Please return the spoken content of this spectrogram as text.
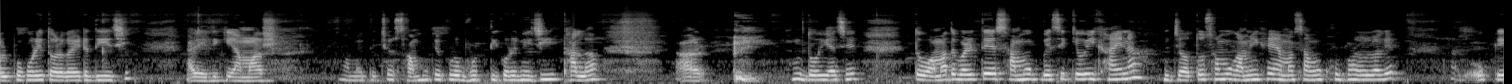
অল্প করেই তরকারিটা দিয়েছি। আর এদিকে আমার, আমি দেখছ, শামুকে পুরো ভর্তি করে নিয়েছি থালা, আর দই আছে। তো আমাদের বাড়িতে শামুক বেশি কেউই খায় না, যত শামুক আমি খাই, আমার শামুক খুব ভালো লাগে। আর ওকে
